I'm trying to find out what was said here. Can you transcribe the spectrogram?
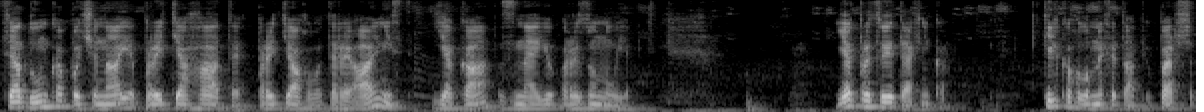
ця думка починає притягати, притягувати реальність, яка з нею резонує. Як працює техніка? Кілька головних етапів. Перше.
